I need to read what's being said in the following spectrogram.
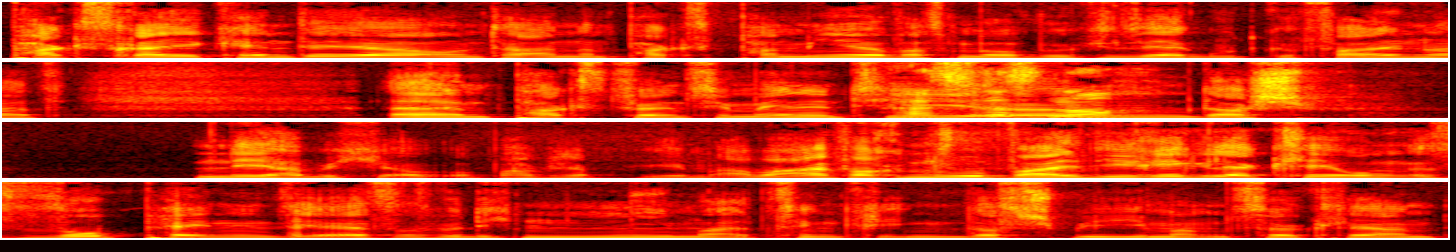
Pax-Reihe kennt ihr ja, unter anderem Pax Pamir, was mir auch wirklich sehr gut gefallen hat. Ähm, Pax Transhumanity. Hast du das noch? Ähm, da Nee, habe ich, hab ich abgegeben. Aber einfach nur, weil die Regelerklärung ist so pain in the ass, das würde ich niemals hinkriegen, das Spiel jemandem zu erklären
